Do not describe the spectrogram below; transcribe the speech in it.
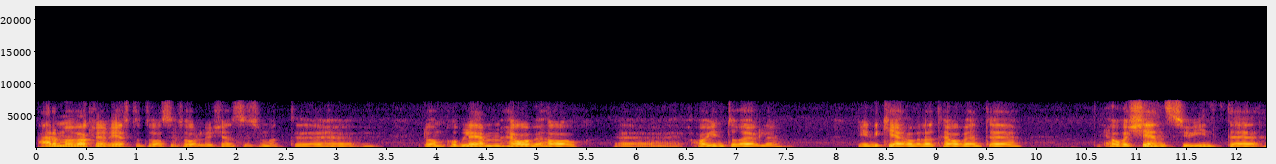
Ja, de har verkligen rest åt varsitt håll. Det känns som att eh, de problem HV har eh, har ju inte Rögle. Det indikerar väl att HV inte HV känns ju inte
